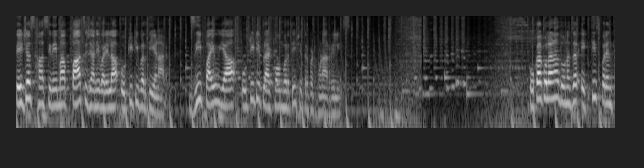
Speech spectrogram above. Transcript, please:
तेजस हा सिनेमा पाच जानेवारीला ओ टी टीवरती येणार. झी फाईव्ह या ओ टी टी प्लॅटफॉर्मवरती चित्रपट होणार रिलीज. कोका कोलानं दोन हजार एकतीस पर्यंत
